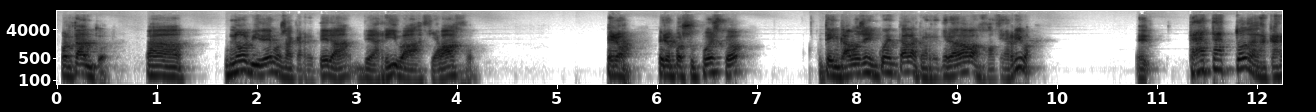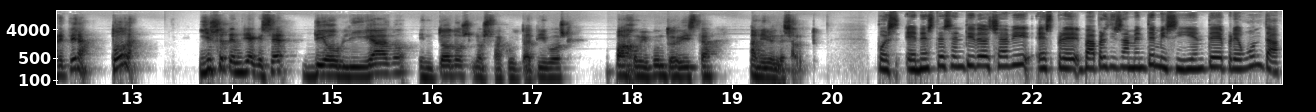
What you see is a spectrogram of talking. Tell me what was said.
Por tanto, ah, no olvidemos la carretera de arriba hacia abajo. Pero, pero por supuesto, tengamos en cuenta la carretera de abajo hacia arriba. Trata toda la carretera, toda. Y eso tendría que ser de obligado en todos los facultativos, bajo mi punto de vista, a nivel de salud. Pues en este sentido, Xavi, va precisamente mi siguiente pregunta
